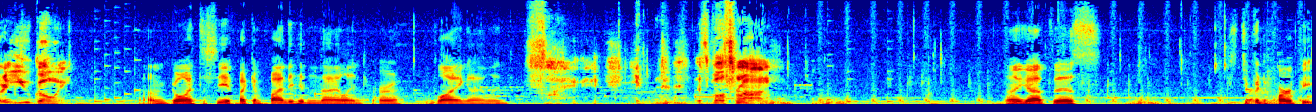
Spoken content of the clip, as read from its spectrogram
Where are you going? I'm going to see if I can find a hidden island or a flying island. Flying. That's both wrong. I got this. Stupid harpy.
